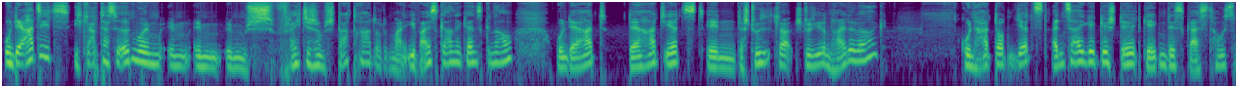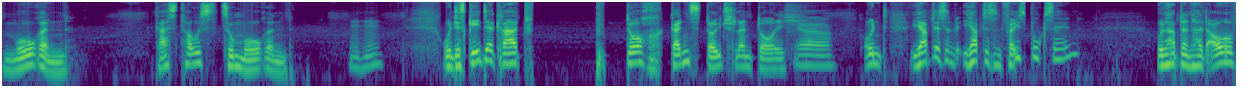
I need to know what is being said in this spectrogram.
und er hat jetzt, ich glaube, dass er irgendwo im, im, im, im, vielleicht ist er im Stadtrat oder ich weiß gar nicht ganz genau. Und er hat, der hat jetzt in, der studiert in Heidelberg und hat dort jetzt Anzeige gestellt gegen das Gasthaus Mohren. Gasthaus zum Mohren. Mhm. Und es geht ja gerade durch ganz Deutschland durch. Ja. Und ich habe das, in- ich hab das in Facebook gesehen und habe dann halt auch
